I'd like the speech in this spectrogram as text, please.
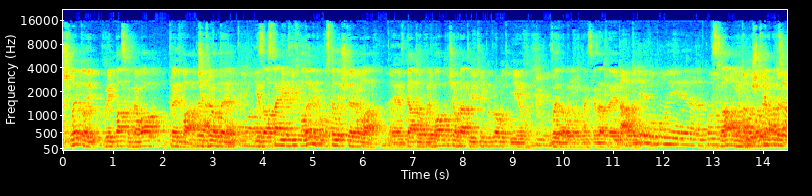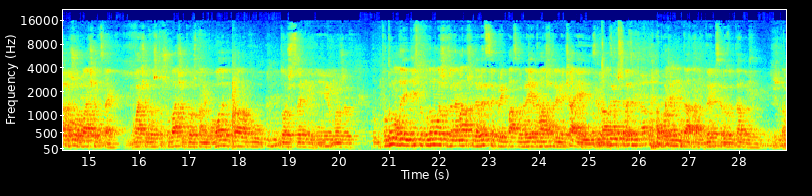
йшли, то Пас вигравав 3-2 чи 3-1. І за останні дві хвилини пропустили 4 гола. Е, В п'ятого польового почав грати Ютім Добробут і от видрали, можна так сказати. Так, тоді не було повної ну, тому що от я подивився, що бачив це. Бачив за що, бачив, тому що там і погода поправа був дощ сильний, і ми вже подумали, дійсно подумали, що вже нема на що дивитися, Корінь Пас виграє 2-4 м'яча і результат. А потім да, там, дивимося результат, і що там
